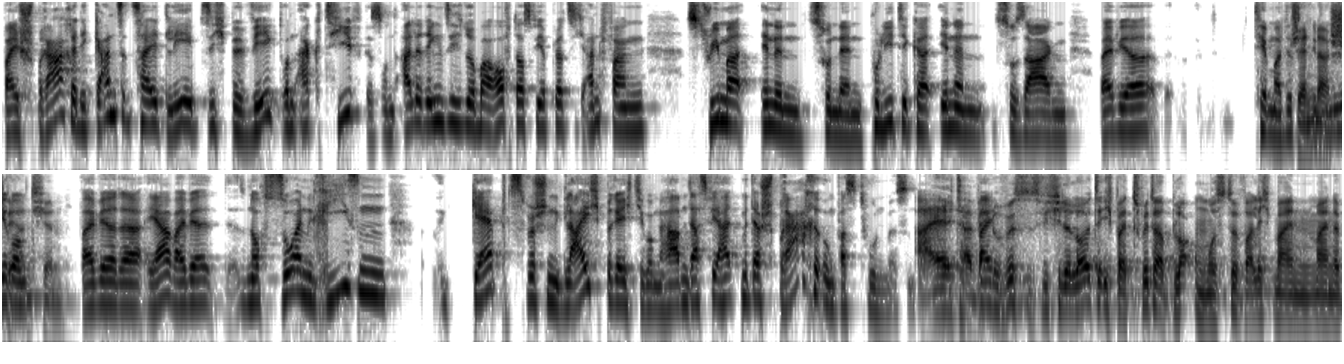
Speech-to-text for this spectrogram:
weil Sprache die ganze Zeit lebt, sich bewegt und aktiv ist. Und alle ringen sich darüber auf, dass wir plötzlich anfangen, StreamerInnen zu nennen, PolitikerInnen zu sagen, weil wir Thema Diskriminierung weil wir da, ja, weil wir noch so einen riesen Gap zwischen Gleichberechtigung haben, dass wir halt mit der Sprache irgendwas tun müssen. Alter, wenn Weil- du wüsstest, wie viele Leute ich bei Twitter blocken musste, weil ich mein, meine,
